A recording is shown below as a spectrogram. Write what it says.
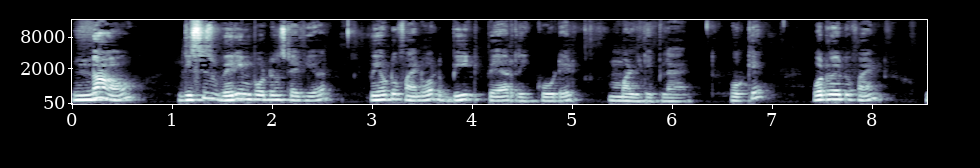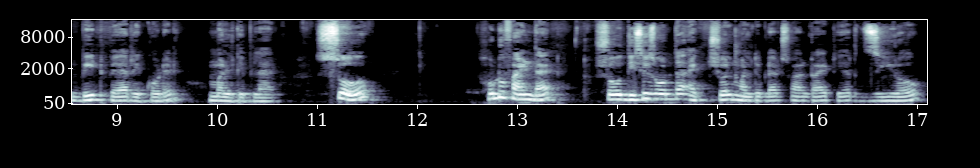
Now this is very important step here. We have to find what bit pair recoded multiplier. Okay? What we have to find? Bit pair recoded multiplier. So how to find that so this is what the actual multiplier. So i'll write here 0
